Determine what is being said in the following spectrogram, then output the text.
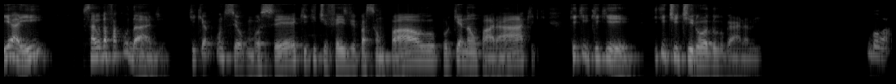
E aí saiu da faculdade. O que, que aconteceu com você? O que, que te fez vir para São Paulo? Por que não parar? O que, que, que, que, que, que te tirou do lugar ali? Boa.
